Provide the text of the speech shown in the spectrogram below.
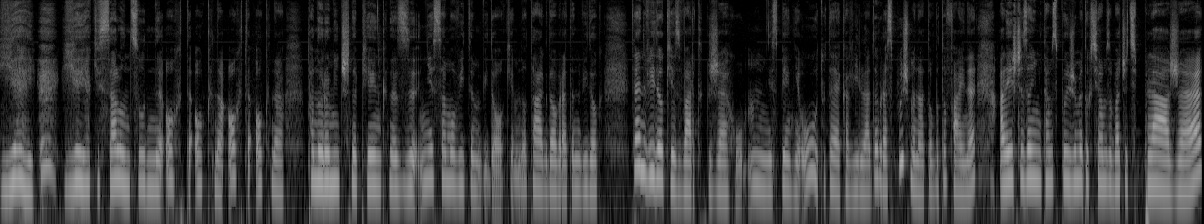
jej, jej, jaki salon cudny. Och, te okna, och, te okna panoramiczne, piękne, z niesamowitym widokiem. No tak, dobra, ten widok, ten widok jest wart grzechu. Mm, jest pięknie. Uuu, tutaj jaka willa. Dobra, spójrzmy na to, bo to fajne. Ale jeszcze zanim tam spojrzymy, to chciałam zobaczyć plażę,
